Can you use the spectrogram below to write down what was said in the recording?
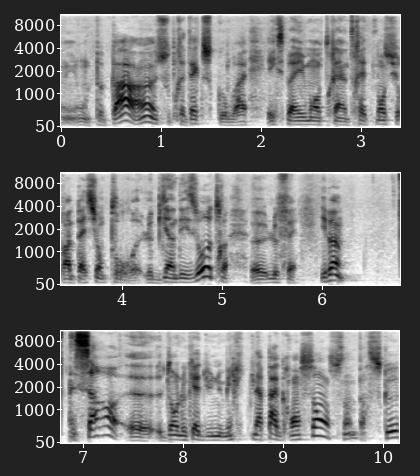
on ne peut pas, hein, sous prétexte qu'on va expérimenter un traitement sur un patient pour le bien des autres, euh, le faire. Eh ben, ça, euh, dans le cas du numérique, n'a pas grand sens, hein, parce que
